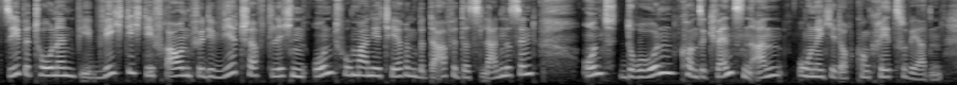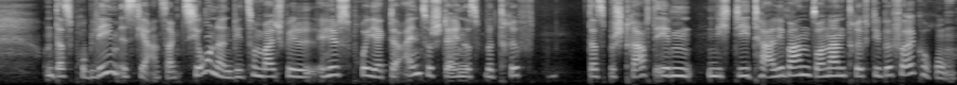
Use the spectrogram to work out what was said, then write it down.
Sie betonen, wie wichtig die Frauen für die die wirtschaftlichen und humanitären Bedarfe des Landes sind und drohen Konsequenzen an, ohne jedoch konkret zu werden. Und das Problem ist ja an Sanktionen, wie zum Beispiel Hilfsprojekte einzustellen, das betrifft, das bestraft eben nicht die Taliban, sondern trifft die Bevölkerung.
